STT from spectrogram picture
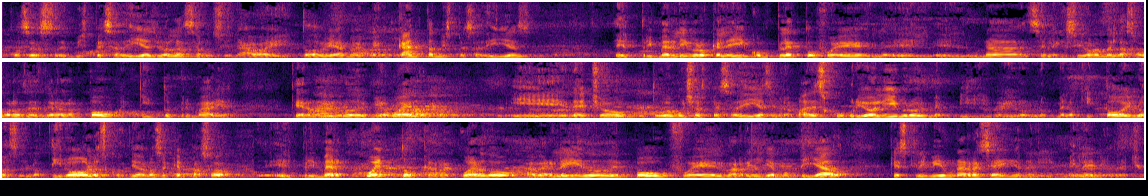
Entonces, mis pesadillas yo las alucinaba y todavía me, encantan mis pesadillas. El primer libro que leí completo fue una selección de las obras de Edgar Allan Poe en quinto primaria, que era un libro de mi abuelo. Y de hecho tuve muchas pesadillas y mi mamá descubrió el libro y me, lo, me lo, quitó y lo, lo, tiró, lo escondió, no sé qué pasó. El primer cuento que recuerdo haber leído de Poe fue El barril de amontillado que escribí una reseña en el Milenio, de hecho.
